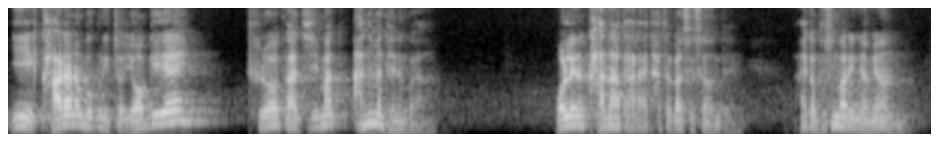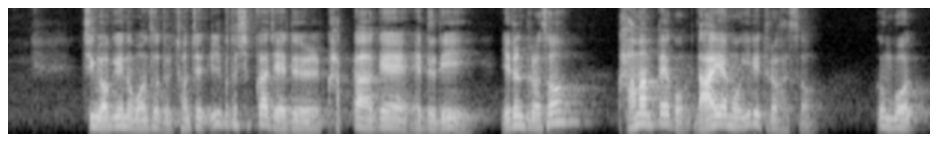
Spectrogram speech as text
이 가라는 부분 있죠. 여기에 들어가지만 않으면 되는 거야. 원래는 가나 다라에 다 들어갈 수 있었는데. 아, 그러니까 무슨 말이냐면, 지금 여기 있는 원소들, 전체 1부터 10까지 애들, 각각의 애들이, 예를 들어서, 가만 빼고, 나에 뭐 1이 들어갔어. 그럼 뭐,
